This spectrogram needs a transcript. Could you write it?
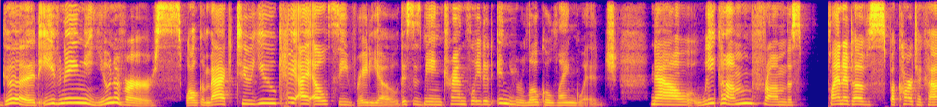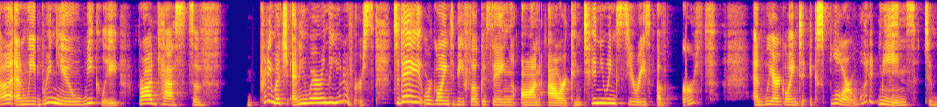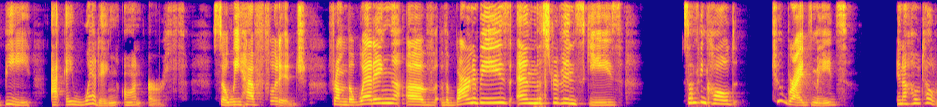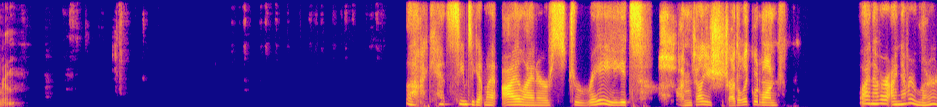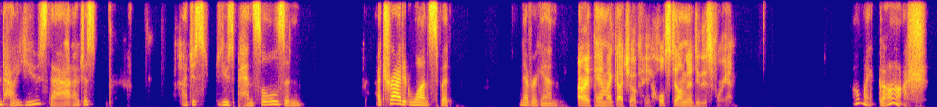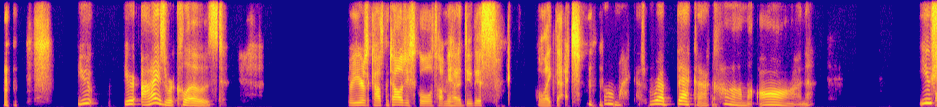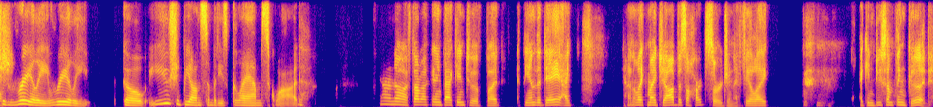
Good evening, universe. Welcome back to UKILC Radio. This is being translated in your local language. Now, we come from the planet of Spakartica and we bring you weekly broadcasts of pretty much anywhere in the universe. Today, we're going to be focusing on our continuing series of Earth, and we are going to explore what it means to be at a wedding on Earth. So we have footage from the wedding of the Barnabys and the Stravinskys, something called Two Bridesmaids in a Hotel Room. Ugh, I can't seem to get my eyeliner straight. I'm telling you, you should try the liquid one. Well, I never I never learned how to use that. I just I just use pencils and I tried it once, but never again. All right, Pam, I got you. Okay, hold still. I'm going to do this for you. Oh my gosh. you your eyes were closed. Three years of cosmetology school taught me how to do this like that. oh my gosh. Rebecca, come on. You should really, really go, you should be on somebody's glam squad. I don't know. I've thought about getting back into it, but at the end of the day, I kind of like my job as a heart surgeon. I feel like I can do something good.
